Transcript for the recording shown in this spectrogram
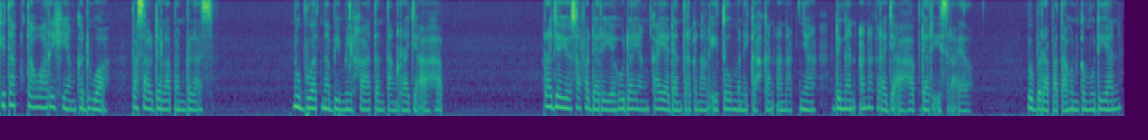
Kitab Tawarikh yang kedua, pasal 18. Nubuat Nabi Mikha tentang Raja Ahab. Raja Yosafat dari Yehuda yang kaya dan terkenal itu menikahkan anaknya dengan anak Raja Ahab dari Israel. Beberapa tahun kemudian,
